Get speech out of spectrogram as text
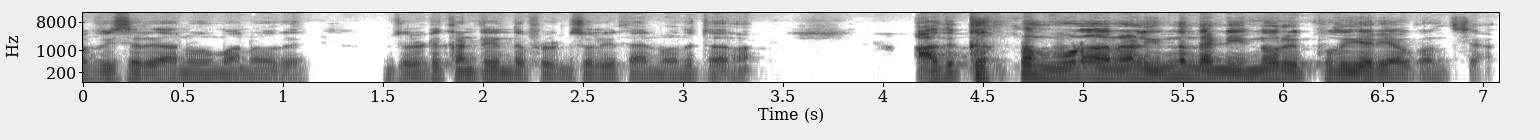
ஆஃபீஸரு அனுபவமானவர் சொல்லிட்டு கண்டெய்னர் த ஃப்ளட்னு சொல்லியிருக்காருன்னு வந்துட்டாராம். அதுக்கப்புறம் மூணாவது நாள் இன்னும் தண்ணி இன்னொரு புது ஏரியாவுக்கு வந்துச்சான்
